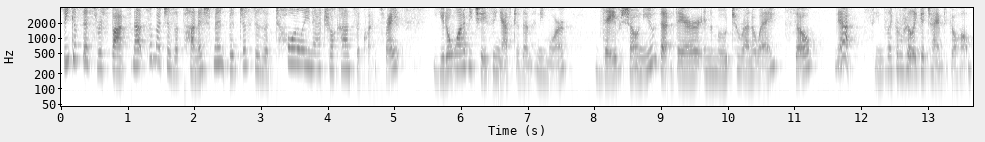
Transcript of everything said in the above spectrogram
Think of this response not so much as a punishment, but just as a totally natural consequence, right? You don't want to be chasing after them anymore. They've shown you that they're in the mood to run away. So, yeah, seems like a really good time to go home.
